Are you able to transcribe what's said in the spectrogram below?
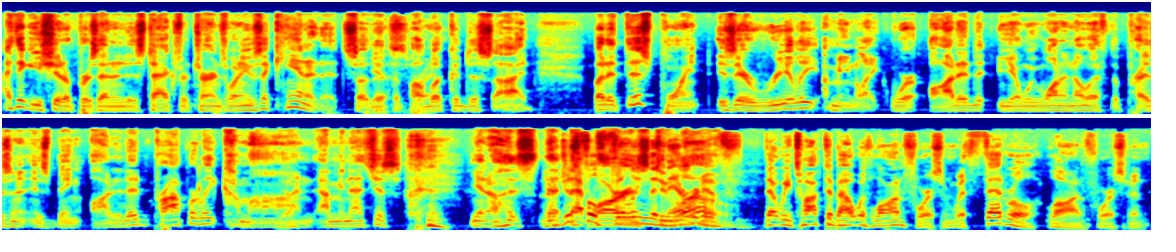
I think he should have presented his tax returns when he was a candidate, so that Yes, the public could decide. But at this point, is there really? I mean, like we're audited. You know, we want to know if the president is being audited properly. Come on, I mean that's just you know that, just that fulfilling is the narrative low. that we talked about with law enforcement, with federal law enforcement.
